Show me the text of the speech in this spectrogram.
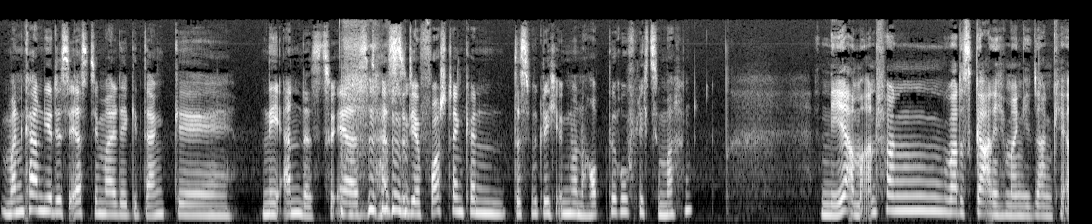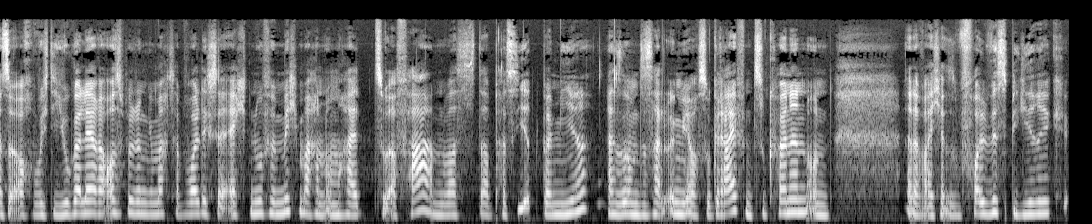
Wann kam dir das erste Mal der Gedanke, nee, anders zuerst? Hast du dir vorstellen können, das wirklich irgendwann hauptberuflich zu machen? Nee, am Anfang war das gar nicht mein Gedanke. Also auch, wo ich die Yogalehrerausbildung gemacht habe, wollte ich es ja echt nur für mich machen, um halt zu erfahren, was da passiert bei mir. Also um das halt irgendwie auch so greifen zu können. Und ja, da war ich also voll wissbegierig.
